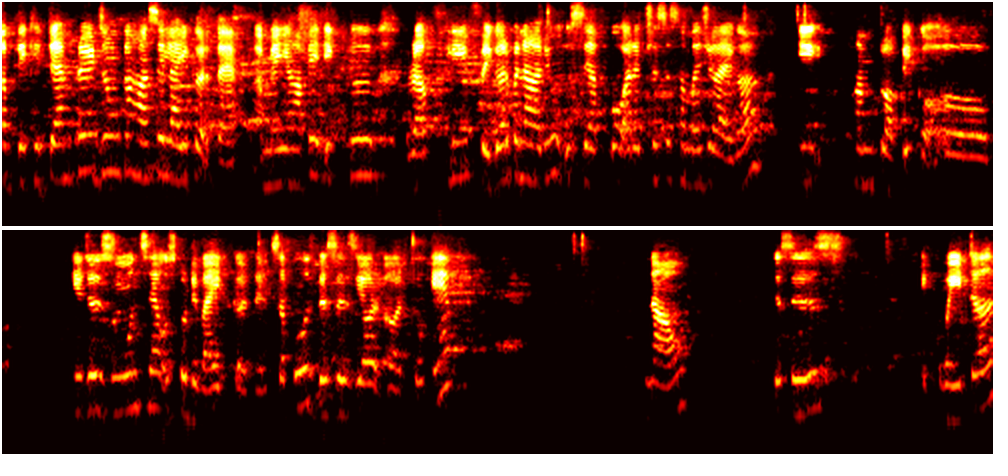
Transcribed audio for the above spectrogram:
अब देखिए टेम्परेट जोन कहाँ से लाई करता है? अब मैं यहाँ पे एक रफली फिगर बना रही हूँ, उससे आपको और अच्छे से समझ आएगा कि हम टॉपिक ये जो जोन्स हैं, उसको डिवाइड करते हैं। Suppose this is your earth okay now this is equator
